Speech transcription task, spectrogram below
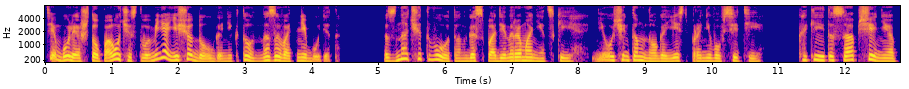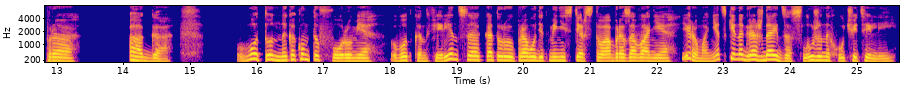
тем более, что по отчеству меня еще долго никто называть не будет. Значит, вот он, господин Романецкий. Не очень-то много есть про него в сети. Какие-то сообщения про... Ага. Вот он на каком-то форуме, вот конференция, которую проводит Министерство образования, и Романецкий награждает заслуженных учителей.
